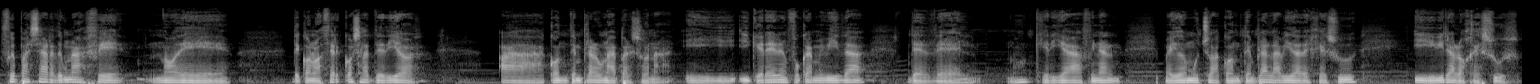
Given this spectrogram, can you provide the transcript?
fue pasar de una fe, no de, de conocer cosas de Dios, a contemplar a una persona y, querer enfocar mi vida desde Él. ¿no? Quería, al final, me ayudó mucho a contemplar la vida de Jesús y vivir a los Jesús,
